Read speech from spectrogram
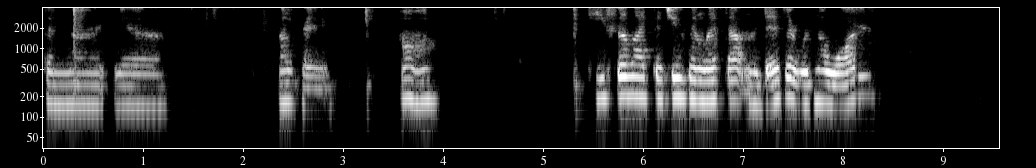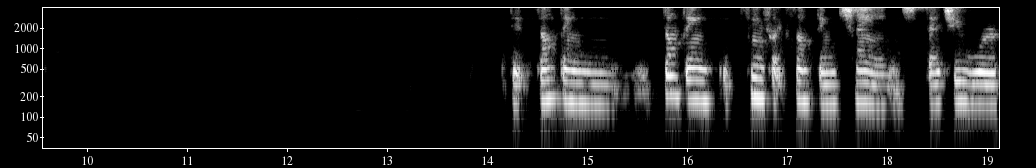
The night, yeah. Okay. Oh. Do you feel like that you've been left out in the desert with no water? Did something something it seems like something changed that you were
